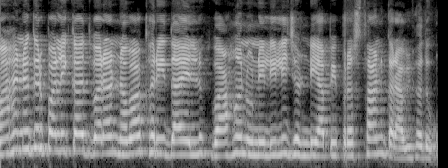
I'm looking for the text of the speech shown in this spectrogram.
મહાનગરપાલિકા દ્વારા નવા ખરીદાયેલ વાહનોને લીલી ઝંડી આપી પ્રસ્થાન કરાવ્યું હતું.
